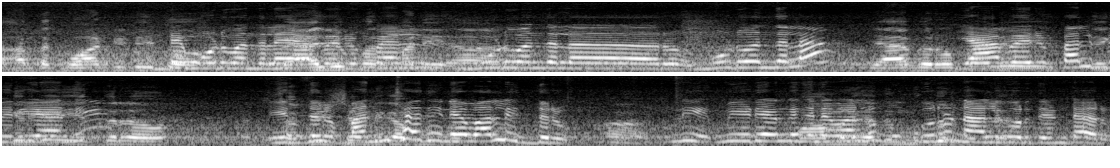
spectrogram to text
అంత అంటే క్వాంటిటీతో మూడు వందల యాభై రూపాయలు మూడు వందల మూడు వందల యాభై యాభై రూపాయలు బిర్యానీ ఇద్దరు ఇద్దరు మంచిగా తినే వాళ్ళు ఇద్దరు. మీడియంగా తినే వాళ్ళు ముగ్గురు నలుగురు తింటారు.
